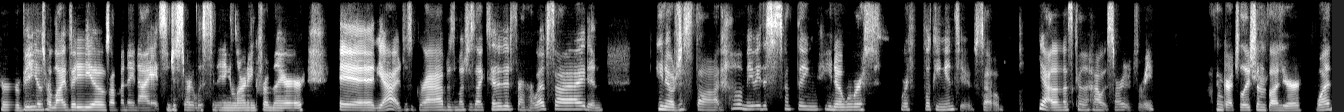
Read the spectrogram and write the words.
her videos, her live videos on Monday nights, and just started listening and learning from there. And yeah, I just grabbed as much as I could from her website and you know, just thought, oh, maybe this is something, you know, worth worth looking into. So yeah, that's kind of how it started for me. Congratulations on your what?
